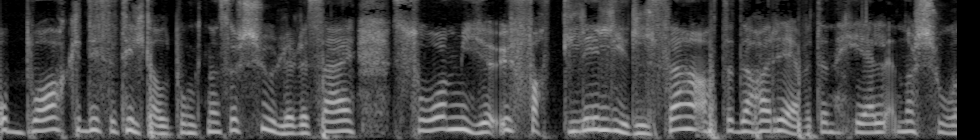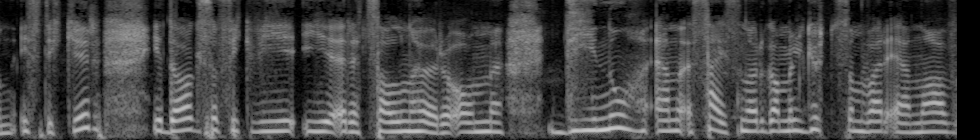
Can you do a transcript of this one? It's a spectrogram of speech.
Og bak disse tiltalepunktene så skjuler det seg så mye ufattelig lidelse at det har revet en hel nasjon i stykker. I dag så fikk vi i rettssalen høre om Dino, en 16 år gammel gutt som var en av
